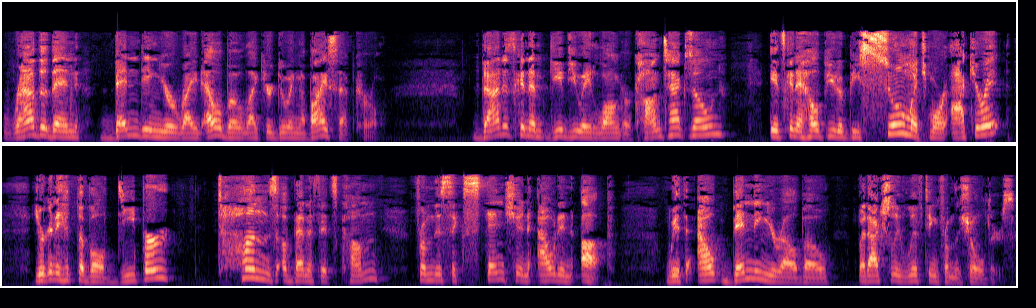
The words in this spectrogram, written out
rather than bending your right elbow like you're doing a bicep curl. That is going to give you a longer contact zone. It's going to help you to be so much more accurate. You're going to hit the ball deeper. Tons of benefits come from this extension out and up without bending your elbow, but actually lifting from the shoulders.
